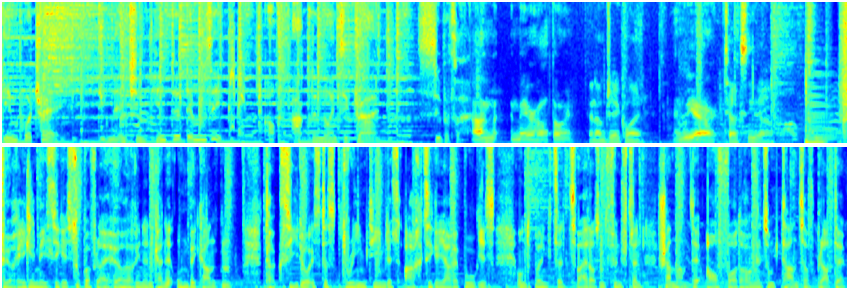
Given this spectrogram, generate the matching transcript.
Im Portrait, die Menschen hinter der Musik auf 98.3 Superfly. I'm Mayor Hawthorne, And I'm Jake Wayne. and we are Tuxedo. Für regelmäßige Superfly-Hörerinnen keine Unbekannten. Tuxedo ist das Dream-Team des 80er Jahre Boogies und bringt seit 2015 charmante Aufforderungen zum Tanz auf Platte.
